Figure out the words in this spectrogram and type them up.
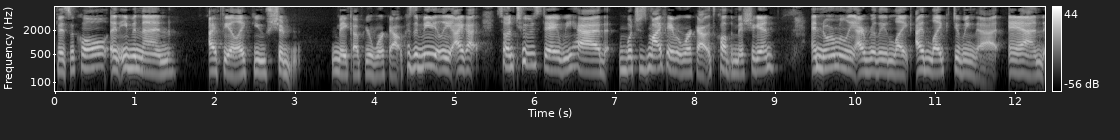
physical. And even then, I feel like you should make up your workout because immediately I got so on Tuesday we had which is my favorite workout. It's called the Michigan. And normally I really like I like doing that. And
